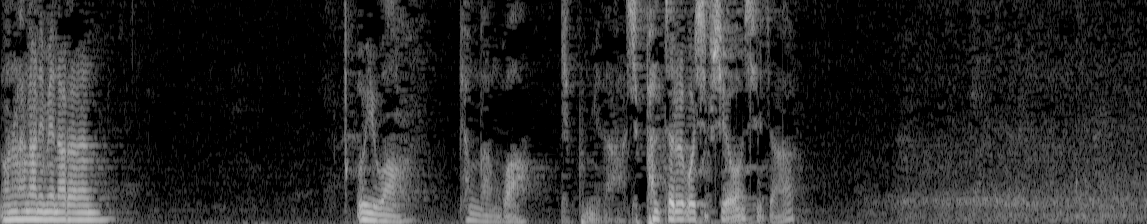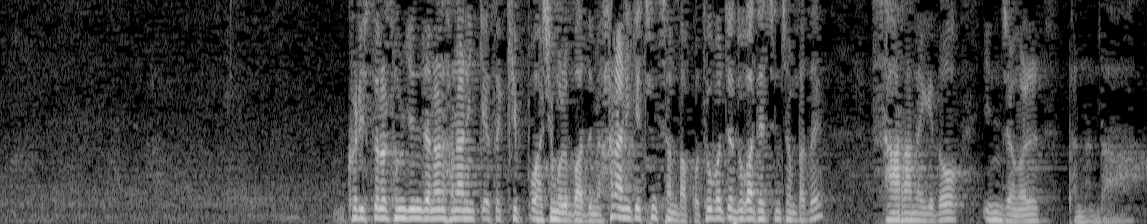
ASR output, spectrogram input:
오늘 하나님의 나라는 의와 평강과 기쁨이다. 18절을 보십시오. 시작. 그리스도를 섬긴 자는 하나님께서 기뻐하심을 받으며 하나님께 칭찬받고 두 번째 누구한테 칭찬받아요? 사람에게도 인정을 받는다.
